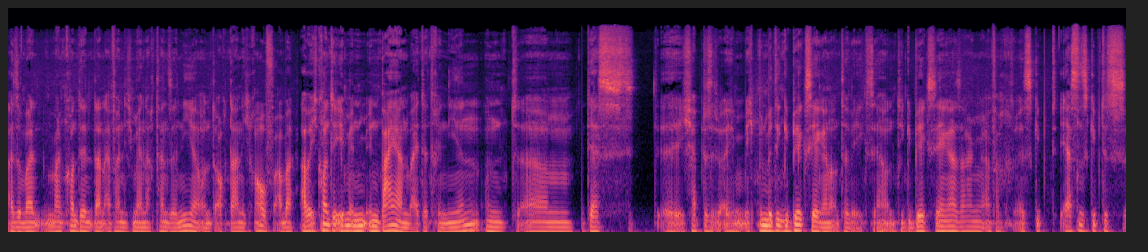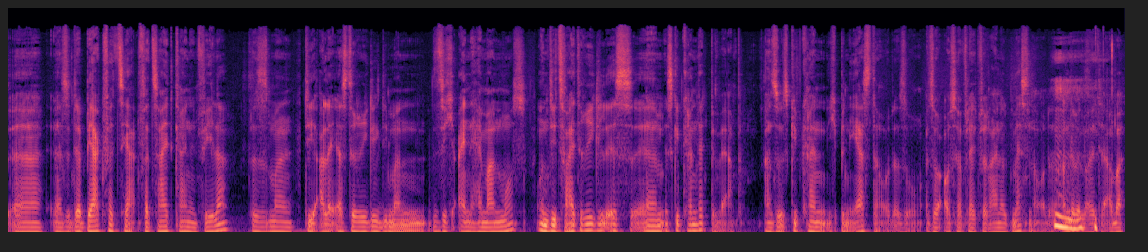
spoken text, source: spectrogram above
Also weil man konnte dann einfach nicht mehr nach Tansania und auch da nicht rauf. Aber, aber ich konnte eben in, in Bayern weiter trainieren und ähm, das ich habe das, ich bin mit den Gebirgsjägern unterwegs, ja, und die Gebirgsjäger sagen einfach, es gibt, erstens gibt es, äh, also der Berg verzeiht keinen Fehler. Das ist mal die allererste Regel, die man sich einhämmern muss. Und die zweite Regel ist, äh, es gibt keinen Wettbewerb. Also es gibt keinen, ich bin Erster oder so. Also außer vielleicht für Reinhold Messner oder mhm. andere Leute. Aber,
